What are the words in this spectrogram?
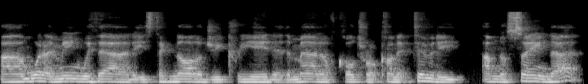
Um, what I mean with that is technology created a demand of cultural connectivity. I'm not saying that.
